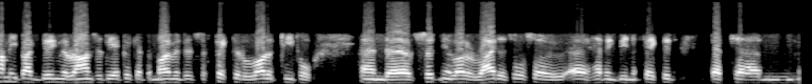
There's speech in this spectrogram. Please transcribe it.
tummy bug doing the rounds of the Epic at the moment. It's affected a lot of people, and uh, certainly a lot of riders also uh, having been affected. But um,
